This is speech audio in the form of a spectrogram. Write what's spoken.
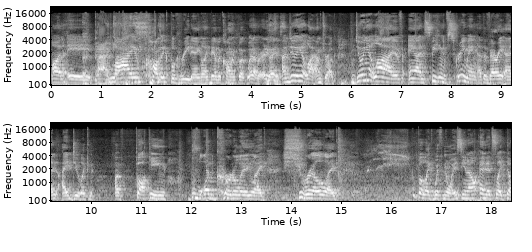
on a Podcast. live comic book reading. Like they have a comic book, whatever. Anyways, Nice. I'm doing it live. I'm drunk. I'm doing it live, and speaking of screaming, at the very end, I do like an, a fucking blood curdling, like shrill, like but like with noise, you know. And it's like the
